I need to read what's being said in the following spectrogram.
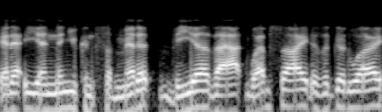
and then you can submit it via that website is a good way.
